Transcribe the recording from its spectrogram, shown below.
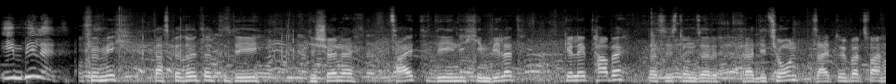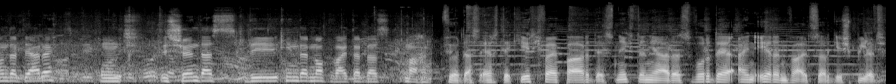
im Billett. Für mich, das bedeutet die, die schöne Zeit, die ich im Billett gelebt habe. Das ist unsere Tradition seit über 200 Jahren und es ist schön, dass die Kinder noch weiter das machen. Für das erste Kirchweihpaar des nächsten Jahres wurde ein Ehrenwalzer gespielt.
